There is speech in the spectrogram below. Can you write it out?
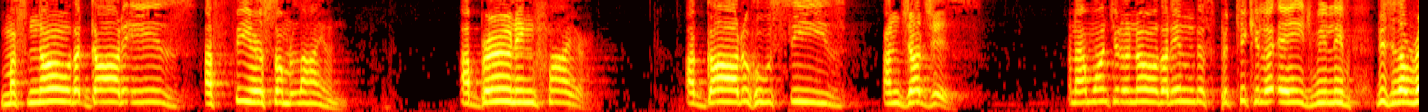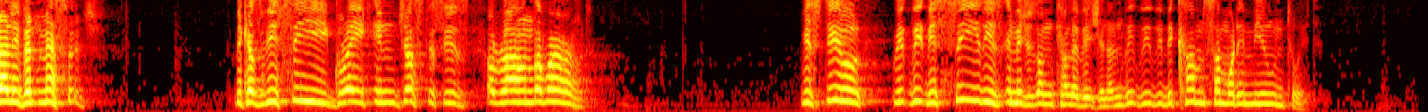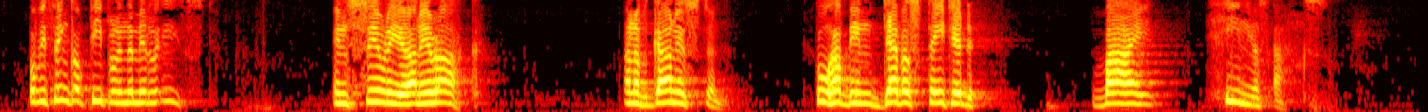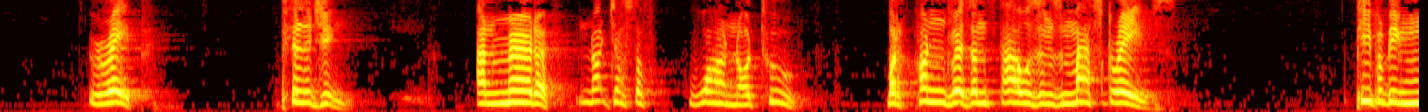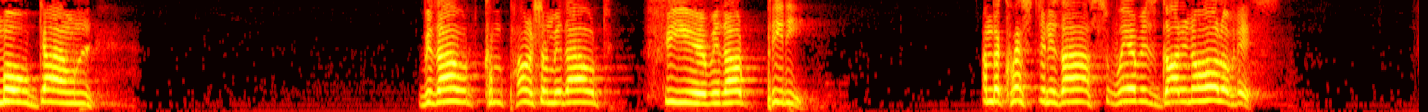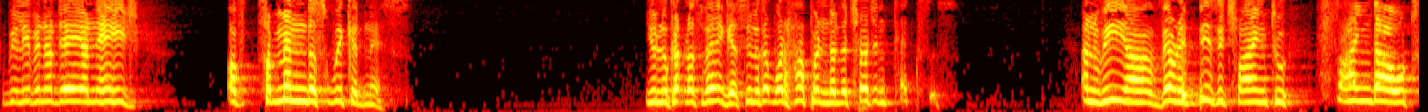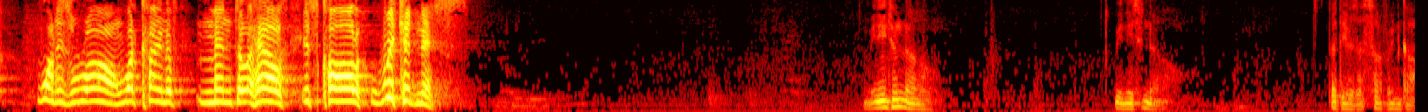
must know that God is a fearsome lion, a burning fire, a God who sees and judges. And I want you to know that in this particular age we live, this is a relevant message. Because we see great injustices around the world. We still we, we, we see these images on television and we, we, we become somewhat immune to it. But we think of people in the Middle East, in Syria and Iraq, and Afghanistan, who have been devastated by heinous acts rape, pillaging, and murder, not just of one or two, but hundreds and thousands mass graves. People being mowed down without compulsion, without fear, without pity. And the question is asked where is God in all of this? We live in a day and age of tremendous wickedness. You look at Las Vegas, you look at what happened in the church in Texas. And we are very busy trying to find out what is wrong, what kind of mental health is called wickedness. We need to know. We need to know that there is a sovereign God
